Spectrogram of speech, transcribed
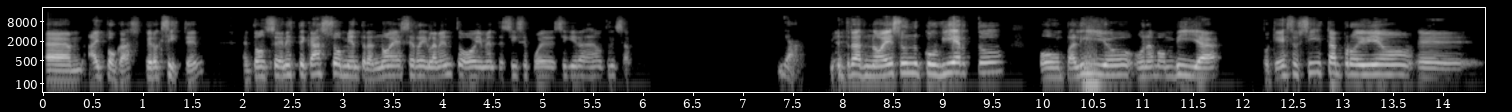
em, hay pocas, pero existen. Entonces, en este caso, mientras no hay ese reglamento, obviamente sí se puede seguir utilizando. Ya. Mientras no es un cubierto o un palillo, una bombilla, porque eso sí está prohibido eh,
